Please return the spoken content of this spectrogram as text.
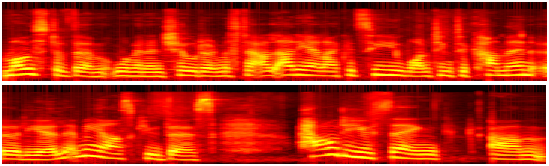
Most of them women and children. Mr. Al Arian, I could see you wanting to come in earlier. Let me ask you this. How do you think um,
